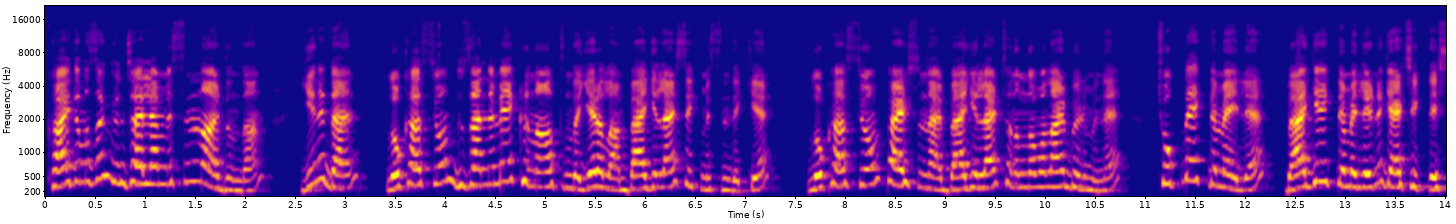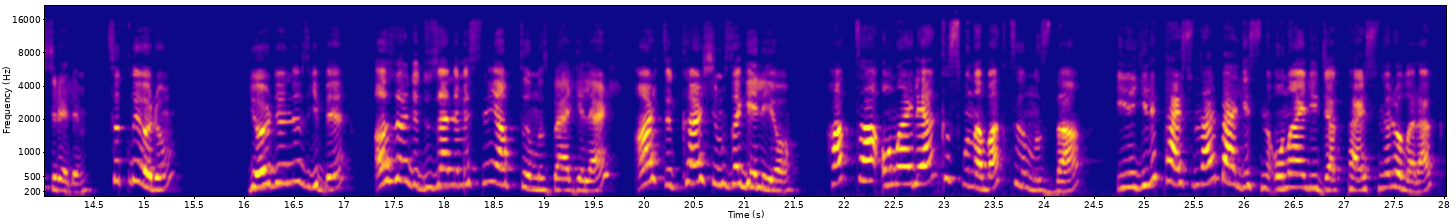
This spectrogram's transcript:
Kaydımızın güncellenmesinin ardından yeniden lokasyon düzenleme ekranı altında yer alan belgeler sekmesindeki lokasyon personel belgeler tanımlamalar bölümüne çoklu ekleme ile belge eklemelerini gerçekleştirelim. Tıklıyorum. Gördüğünüz gibi az önce düzenlemesini yaptığımız belgeler artık karşımıza geliyor. Hatta onaylayan kısmına baktığımızda ilgili personel belgesini onaylayacak personel olarak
